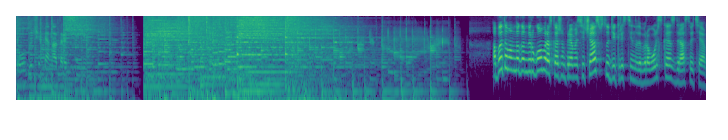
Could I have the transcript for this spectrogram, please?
бронзу чемпионата России. Об этом и многом другом расскажем прямо сейчас в студии Кристина Добровольская. Здравствуйте.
